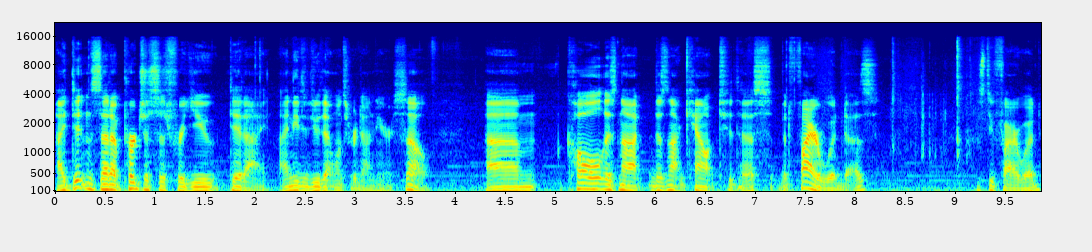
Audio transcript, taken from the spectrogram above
I didn't set up purchases for you, did I? I need to do that once we're done here. So, um, coal is not does not count to this, but firewood does. Let's do firewood.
